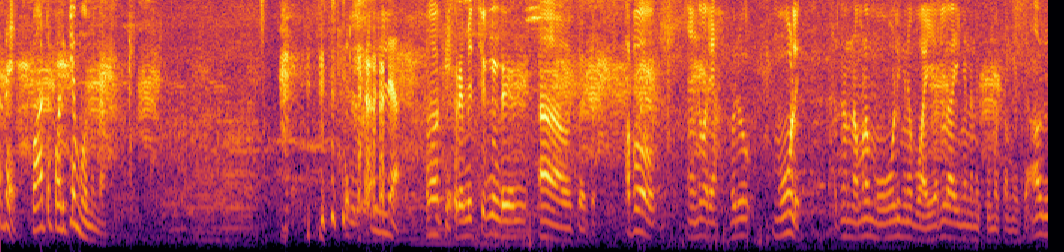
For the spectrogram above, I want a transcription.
അതെ പാട്ട് പഠിക്കാൻ പോകുന്നുണ്ടോ? ഇല്ല. ഓക്കെ. ശ്രമിച്ചിട്ടുണ്ട്. ആ ഓക്കെ ഓക്കെ. അപ്പോ എന്താ പറയാ ഒരു മോൾ സത്യം നമ്മളെ മോളിങ്ങനെ വൈറലായി ഇങ്ങനെ നിൽക്കുന്ന സമയത്ത് ആ ഒരു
